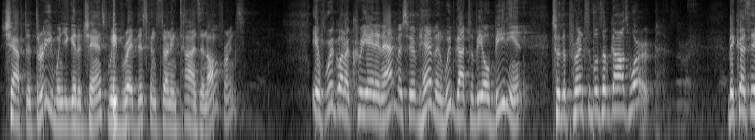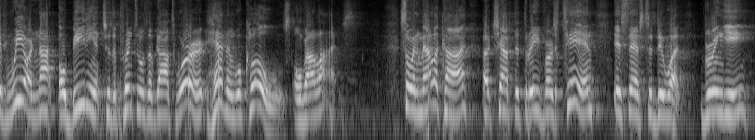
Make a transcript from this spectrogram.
chapter 3, when you get a chance, we've read this concerning tithes and offerings. If we're going to create an atmosphere of heaven, we've got to be obedient to the principles of God's word. Because if we are not obedient to the principles of God's word, heaven will close over our lives. So in Malachi uh, chapter 3, verse 10, it says to do what? Bring ye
